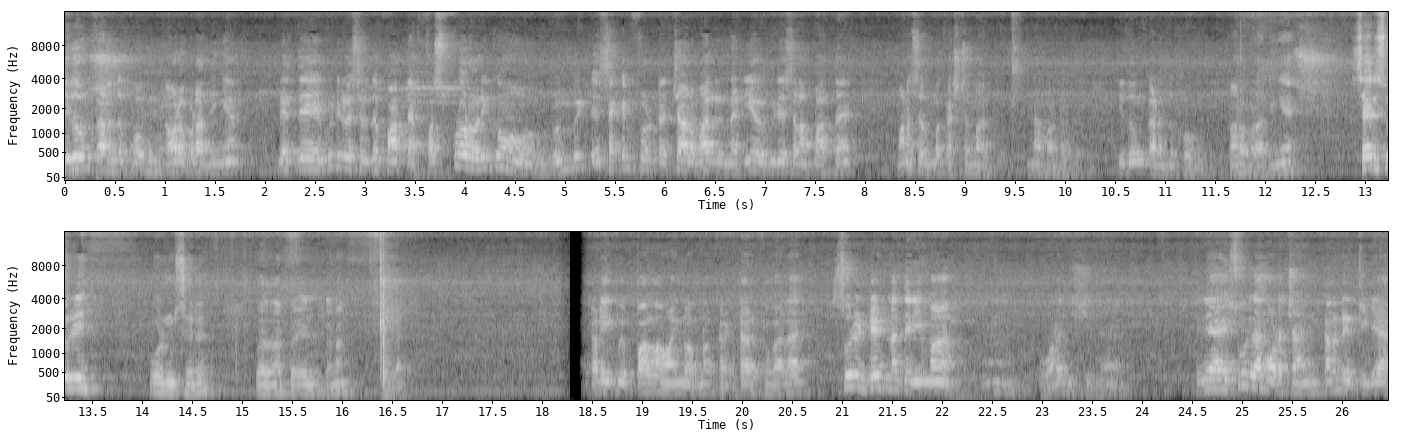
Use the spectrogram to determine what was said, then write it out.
இதுவும் கடந்து போகும். கவலைப்படாதீங்க. நேற்று வீடியோவில் சிலது பார்த்தேன். ஃபர்ஸ்ட் ஃப்ளோர் வரைக்கும் ரொம்பிட்டு செகண்ட் ஃப்ளோர் டச் ஆகிற மாதிரி நிறைய வீடியோஸ் எல்லாம் பார்த்தேன். மனசு ரொம்ப கஷ்டமாக இருக்குது என்ன பண்ணுறது இதுவும் கடந்து போகும். கவலைப்படாதீங்க. சரி சூரி. ஒரு நிமிஷம் இரு. வேறு எதாவது பெரிய இருக்கானா இல்லை. கடைக்கு போய் பால்லாம் வாங்கிட்டு வரணும். கரெக்டாக இருக்கும் வேலை. சூரியன் டேட் என்ன தெரியுமா? உடஞ்சிச்சுன்னு இதே சூரிய தாங்க உடைச்சான். கரண்ட் இருக்கு இல்லையா?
